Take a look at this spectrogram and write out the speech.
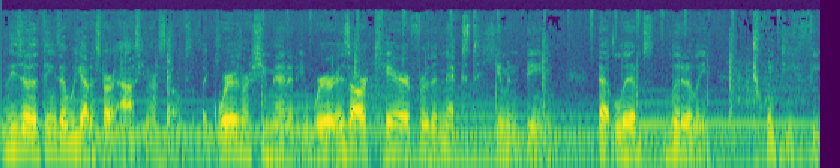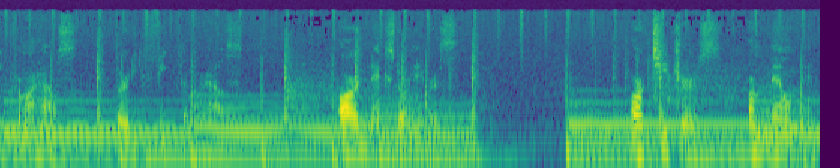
these are the things that we got to start asking ourselves. Like, where is our humanity? Where is our care for the next human being that lives literally 20 feet from our house, 30 feet from our house? our next door neighbors, our teachers, our mailmen.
